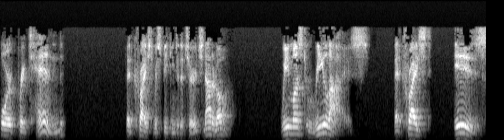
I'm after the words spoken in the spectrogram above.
or pretend that Christ was speaking to the church. Not at all. We must realize that Christ is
